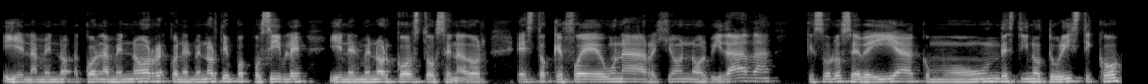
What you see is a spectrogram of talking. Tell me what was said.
y en la menor, con la menor, con el menor tiempo posible y en el menor costo, senador. Esto que fue una región olvidada, que solo se veía como un destino turístico,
